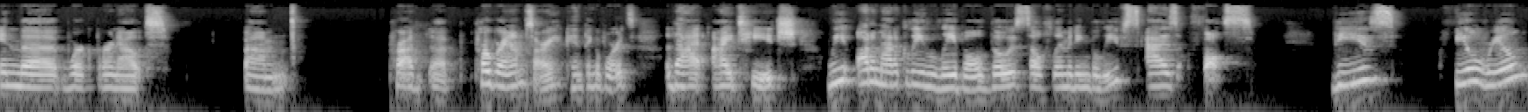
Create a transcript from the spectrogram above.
in the work burnout um, uh, program, sorry, can't think of words, that I teach, we automatically label those self limiting beliefs as false. These feel real,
